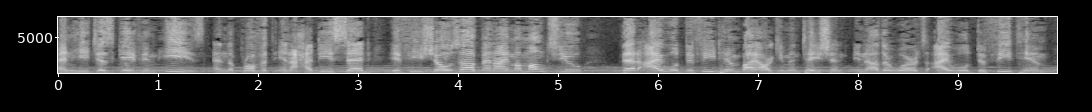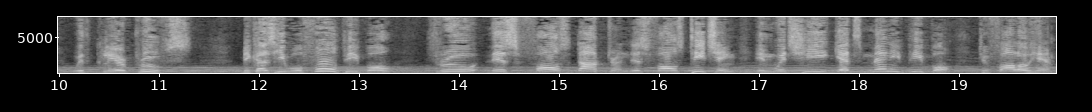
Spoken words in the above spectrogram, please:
And he just gave him ease. And the Prophet in a hadith said, if he shows up and I'm amongst you, that I will defeat him by argumentation. In other words, I will defeat him with clear proofs. Because he will fool people through this false doctrine, this false teaching, in which he gets many people to follow him.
